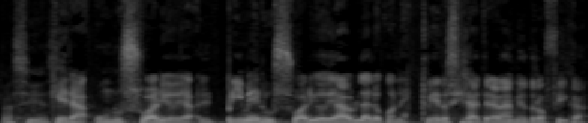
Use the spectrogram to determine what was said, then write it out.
Así es. que era un usuario, de- el primer usuario de Háblalo con esclerosis lateral amiotrófica,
